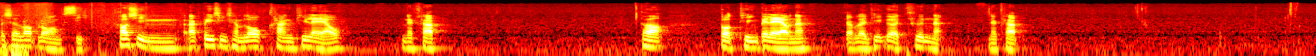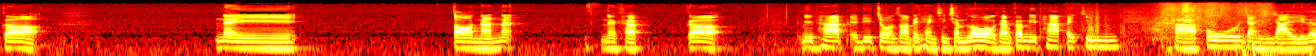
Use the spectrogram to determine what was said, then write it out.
ไม่ใช่รอบรองสิ เข้าชิงรักบี้ชิงแชมป์โลกครั้งที่แล้วนะครับ ก็ปลดทิ้งไปแล้วนะ กับอะไรที่เกิดขึ้นนะนะครับ ก็ในตอนนั้นนะนะครับ ก็มีภาพเอ็ดดี้โจนส์ตอนไปแข่งชิงแชมป์โลกครับ ก็มีภาพไปกิน ขาปูอย่างใหญ่เล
